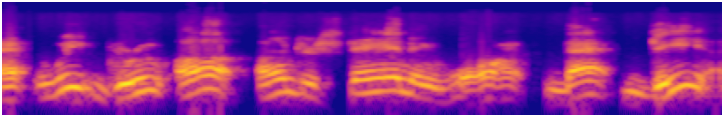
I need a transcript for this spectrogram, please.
And we grew up understanding what that did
